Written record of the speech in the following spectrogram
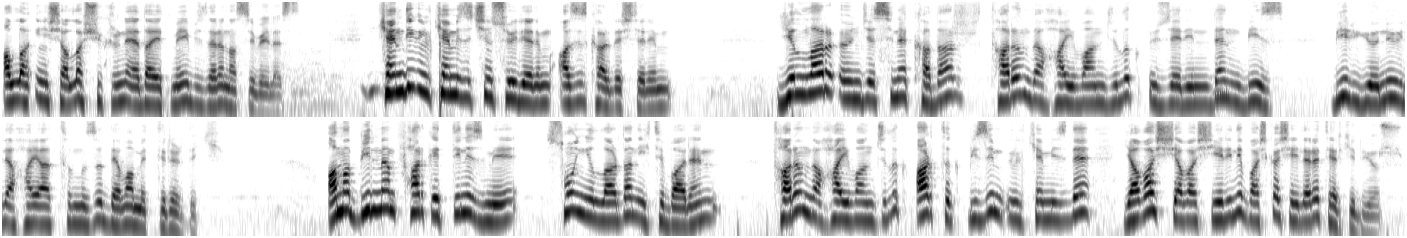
Allah inşallah şükrünü eda etmeyi bizlere nasip eylesin. Kendi ülkemiz için söyleyelim aziz kardeşlerim. Yıllar öncesine kadar tarım ve hayvancılık üzerinden biz bir yönüyle hayatımızı devam ettirirdik. Ama bilmem fark ettiniz mi son yıllardan itibaren tarım ve hayvancılık artık bizim ülkemizde yavaş yavaş yerini başka şeylere terk ediyor.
